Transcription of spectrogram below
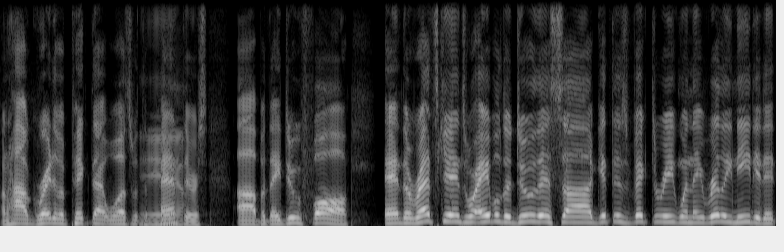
on how great of a pick that was with the Yeah. Panthers. Uh, but they do fall. And the Redskins were able to do this, uh, get this victory when they really needed it.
